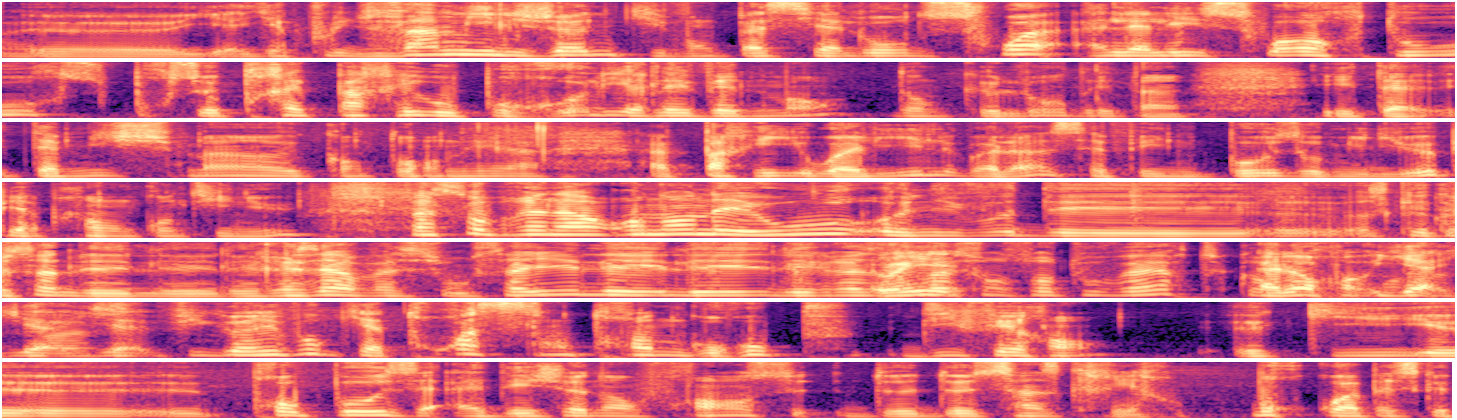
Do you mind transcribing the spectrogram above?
Euh, il y, a plus de 20 000 jeunes qui vont passer à Lourdes, soit à l'aller, soit au retour, pour se préparer ou pour relire l'événement. Donc Lourdes est, un, est à, mi-chemin euh, quand on est à, Paris ou à Lille. Voilà, ça fait une pause au milieu, puis après on continue. Vincent Brenard, on en est où au niveau des, euh, ce qui concerne les, réservations? Ça y est, les, réservations sont ouvertes? Alors, figurez-vous qu'il y a 330 groupes différents euh, qui euh, propose à des jeunes en France de, s'inscrire. Pourquoi? Parce que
